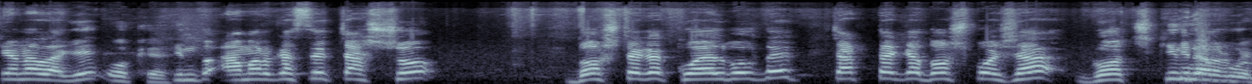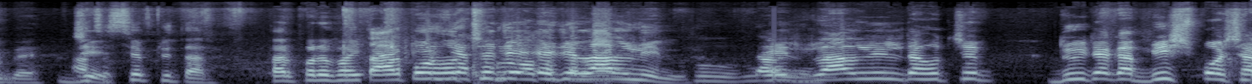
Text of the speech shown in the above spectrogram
কেনা লাগে। ওকে। কিন্তু আমার কাছে চারশো দশ টাকা কয়েল বলতে চার টাকা দশ পয়সা গজ কিনতে কিনা পড়বে। আচ্ছা সেফটি তার। তারপরে ভাই তারপর হচ্ছে যে এই যে লাল নীল। এই লাল নীলটা হচ্ছে দুই টাকা বিশ পয়সা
